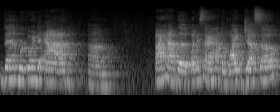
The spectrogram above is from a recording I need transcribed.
then we're going to add. Um, I had the, like I said, I had the white gesso.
